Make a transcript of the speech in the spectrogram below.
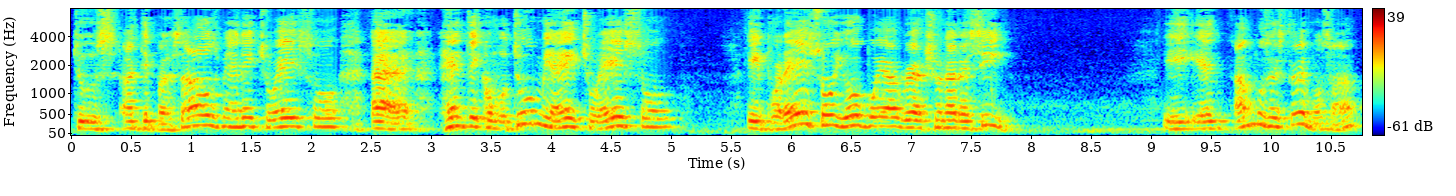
tus antepasados me han hecho eso, eh, gente como tú me ha hecho eso, y por eso yo voy a reaccionar así. Y en ambos extremos, ¿ah?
